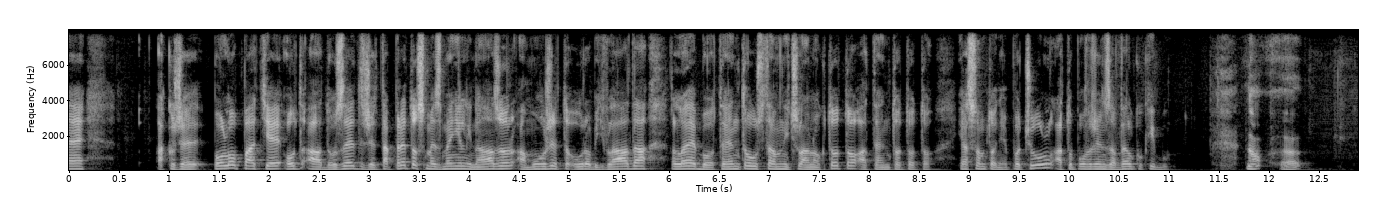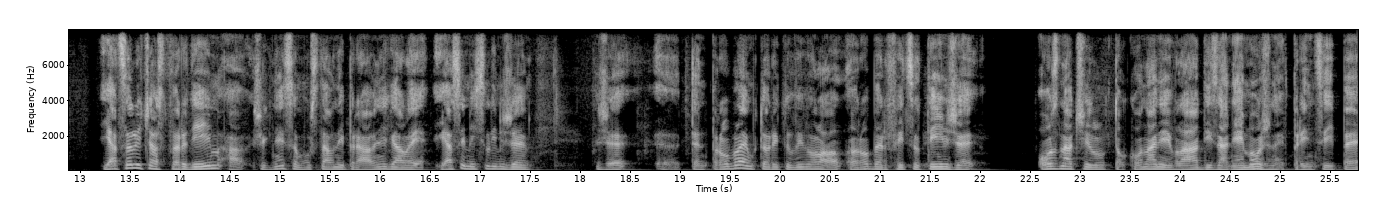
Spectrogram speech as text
akože polopate od A do Z, že ta, preto sme zmenili názor a môže to urobiť vláda, lebo tento ústavný článok toto a tento toto. Ja som to nepočul a to považujem za veľkú chybu. No, e, ja celý čas tvrdím, a však nie som ústavný právnik, ale ja si myslím, že, že e, ten problém, ktorý tu vyvolal Robert Fico tým, že označil to konanie vlády za nemožné v princípe,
